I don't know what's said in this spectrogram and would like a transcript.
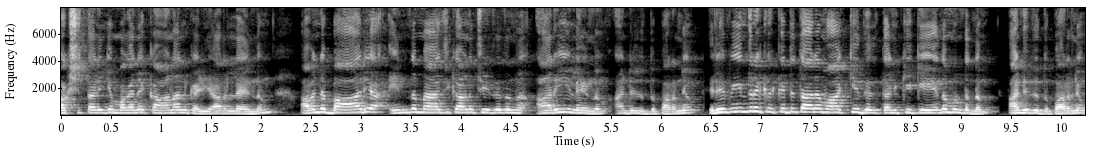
പക്ഷെ തനിക്ക് മകനെ കാണാൻ കഴിയാറില്ല എന്നും അവന്റെ ഭാര്യ എന്ത് മാജിക്കാണ് ചെയ്തതെന്ന് അറിയില്ല എന്നും അനിരുദ്ധ് പറഞ്ഞു. രവീന്ദ്ര ക്രിക്കറ്റ് താരമാക്കിയതിൽ തനിക്ക് ഖേദമുണ്ടെന്നും അനിരുദ്ധ് പറഞ്ഞു.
